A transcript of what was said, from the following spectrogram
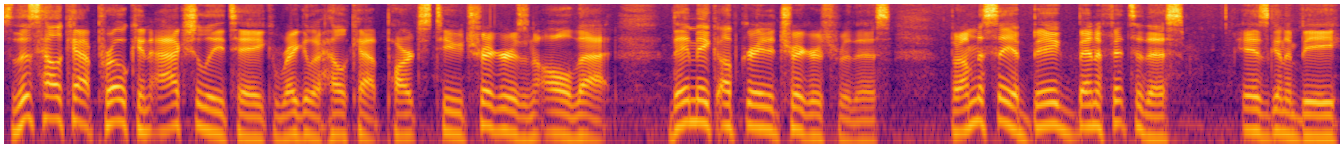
So this Hellcat Pro can actually take regular Hellcat parts too, triggers and all that. They make upgraded triggers for this, but I'm gonna say a big benefit to this is gonna be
